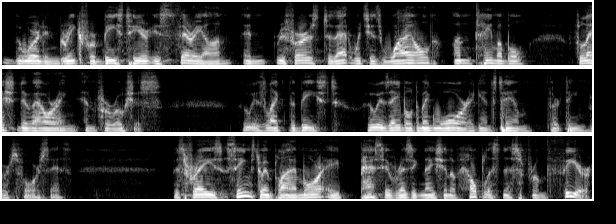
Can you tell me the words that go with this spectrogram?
The word in Greek for beast here is therion and refers to that which is wild, untamable, flesh devouring, and ferocious, who is like the beast, who is able to make war against him, 13 verse 4 says. This phrase seems to imply more a passive resignation of helplessness from fear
